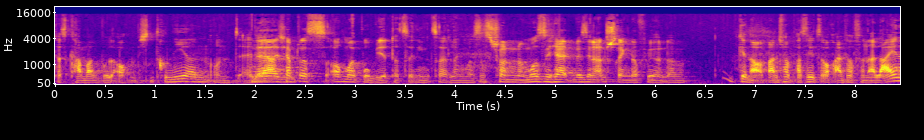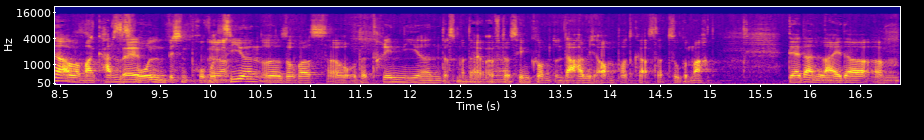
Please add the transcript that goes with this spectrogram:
das kann man wohl auch ein bisschen trainieren und erlernen. Ja, ich habe das auch mal probiert, tatsächlich eine Zeit lang. Das ist schon, man muss sich halt ein bisschen anstrengen dafür. Genau, manchmal passiert es auch einfach von alleine, aber man kann es Selten. wohl ein bisschen provozieren oder sowas äh, oder trainieren, dass man da öfters hinkommt. Und da habe ich auch einen Podcast dazu gemacht, der dann leider ähm,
